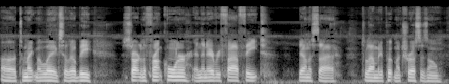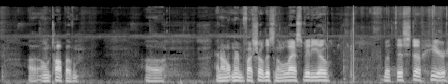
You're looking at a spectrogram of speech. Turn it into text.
uh, to make my legs. So they'll be starting in the front corner and then every five feet down the side to allow me to put my trusses on uh, on top of them. Uh, and I don't remember if I showed this in the last video, but this stuff here,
